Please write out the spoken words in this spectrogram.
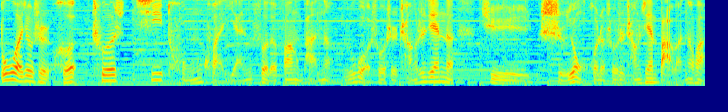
不过就是和车漆同款颜色的方向盘呢，如果说是长时间的去使用，或者说是长时间把玩的话，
